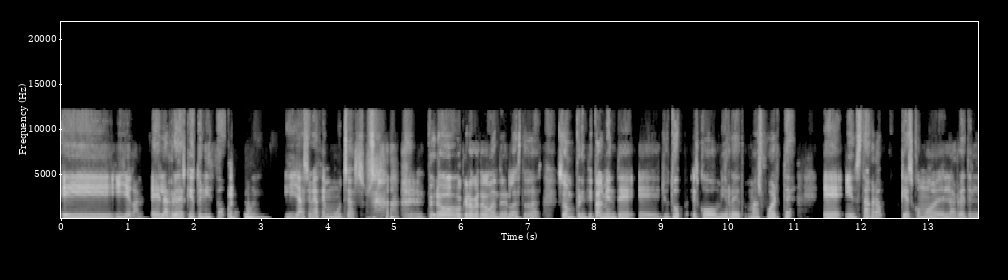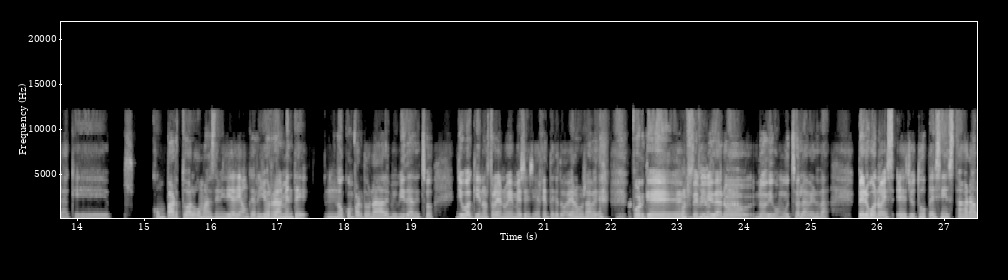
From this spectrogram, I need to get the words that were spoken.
Y, llegan. Eh, las redes que utilizo, y ya se me hacen muchas, pero creo que tengo que mantenerlas todas, son principalmente eh, YouTube, es como mi red más fuerte, eh, Instagram, que es como la red en la que pues, comparto algo más de mi día a día, aunque yo realmente no comparto nada de mi vida. De hecho, llevo aquí en Australia nueve meses y hay gente que todavía no lo sabe, porque de mi vida no, no, digo mucho, la verdad. Pero bueno, es, es, YouTube, es Instagram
